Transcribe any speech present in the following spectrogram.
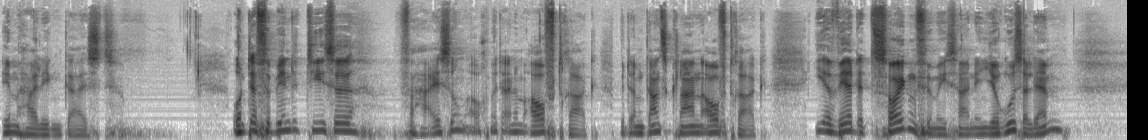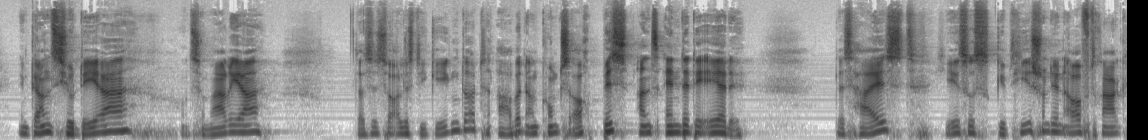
im Heiligen Geist. Und er verbindet diese Verheißung auch mit einem Auftrag, mit einem ganz klaren Auftrag. Ihr werdet Zeugen für mich sein in Jerusalem, in ganz Judäa und Samaria. Das ist so alles die Gegend dort, aber dann kommt es auch bis ans Ende der Ede. Das heißt, Jesus gibt hier schon den Auftrag,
